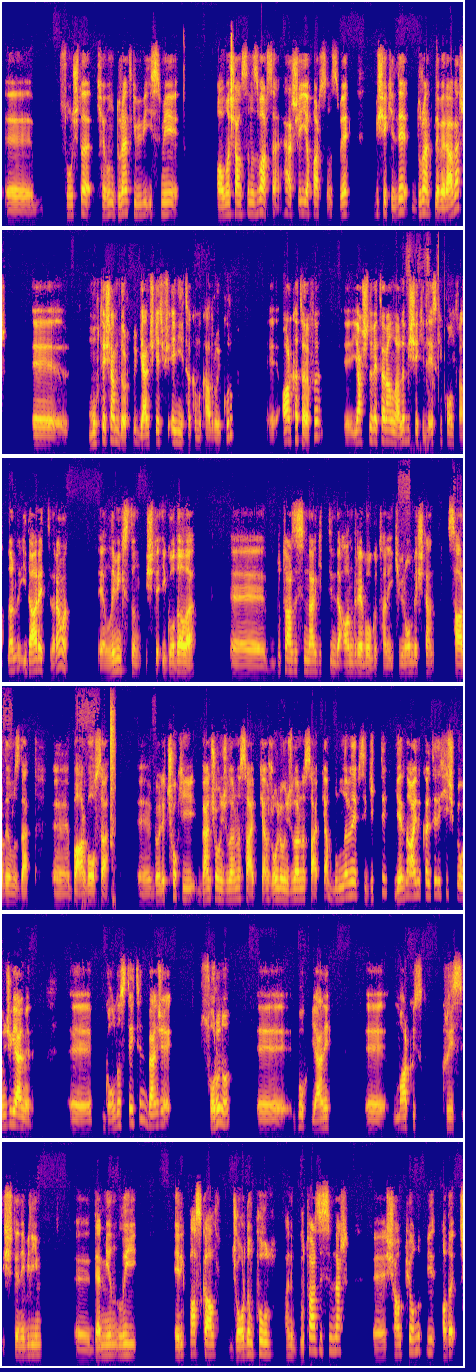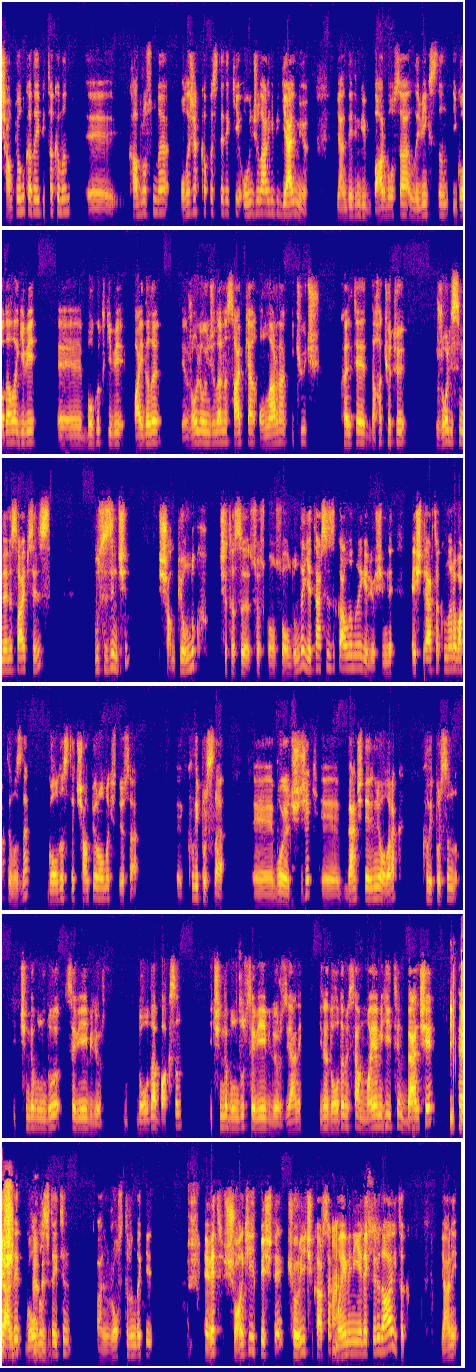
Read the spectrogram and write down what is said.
E, sonuçta Kevin Durant gibi bir ismi alma şansınız varsa her şeyi yaparsınız ve bir şekilde Durant'le beraber e, muhteşem dörtlü, gelmiş geçmiş en iyi takımı kadroyu kurup e, arka tarafı e, yaşlı veteranlarla bir şekilde eski kontratlarla idare ettiler ama e, Livingston, işte Iguodala, e, bu tarz isimler gittiğinde Andre Bogut hani 2015'ten sardığımızda e, Barbosa e, böyle çok iyi bench oyuncularına sahipken, rol oyuncularına sahipken bunların hepsi gitti. Yerine aynı kalitede hiçbir oyuncu gelmedi. E, Golden State'in bence sorunu e, bu. Yani e, Marcus Chris işte ne bileyim e, Damian Lee, Eric Pascal, Jordan Poole hani bu tarz isimler e, şampiyonluk bir ada, şampiyonluk adayı bir takımın e, kadrosunda olacak kapasitedeki oyuncular gibi gelmiyor. Yani dediğim gibi Barbosa, Livingston, Iguodala gibi e, Bogut gibi faydalı e, rol oyuncularına sahipken onlardan 2-3 kalite daha kötü rol isimlerine sahipseniz bu sizin için şampiyonluk çıtası söz konusu olduğunda yetersizlik anlamına geliyor. Şimdi eşdeğer takımlara baktığımızda Golden State şampiyon olmak istiyorsa e, Clippers'la e, boy ölçüşecek. E, bench derinliği olarak Clippers'ın içinde bulunduğu seviyeyi biliyoruz. Doğu'da Bucks'ın içinde bulunduğu seviyeyi biliyoruz. Yani yine Doğu'da mesela Miami Heat'in bench'i herhalde Golden State'in hani roster'ındaki Evet şu anki ilk beşte Curry'i çıkarsak Aynen. Miami'nin yedekleri daha iyi takım. Yani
